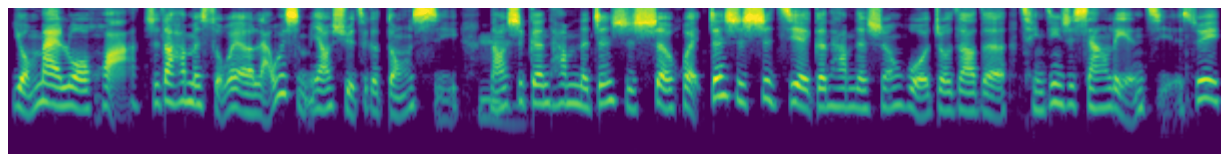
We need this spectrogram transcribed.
有脉络化，知道他们所谓而来为什么要学这个东西，然后是跟他们的真实社会、真实世界跟他们的生活周遭的情境是相连接，所以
